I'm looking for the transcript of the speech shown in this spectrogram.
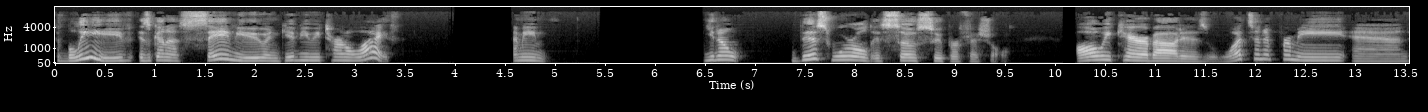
to believe is going to save you and give you eternal life. I mean, you know, this world is so superficial. All we care about is what's in it for me and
